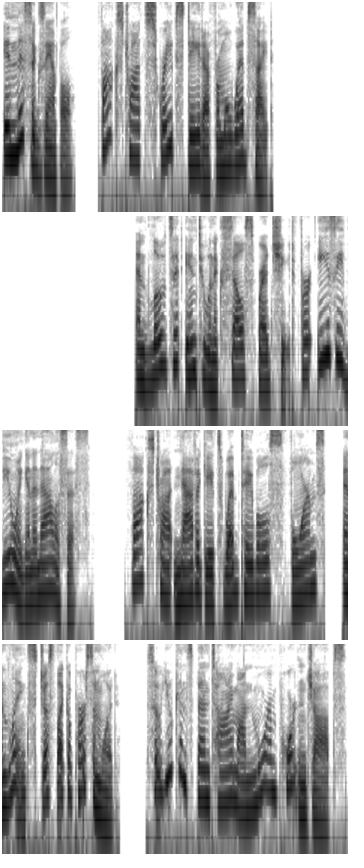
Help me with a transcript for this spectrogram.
In this example, Foxtrot scrapes data from a website and loads it into an Excel spreadsheet for easy viewing and analysis. Foxtrot navigates web tables, forms, and links just like a person would, so you can spend time on more important jobs.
